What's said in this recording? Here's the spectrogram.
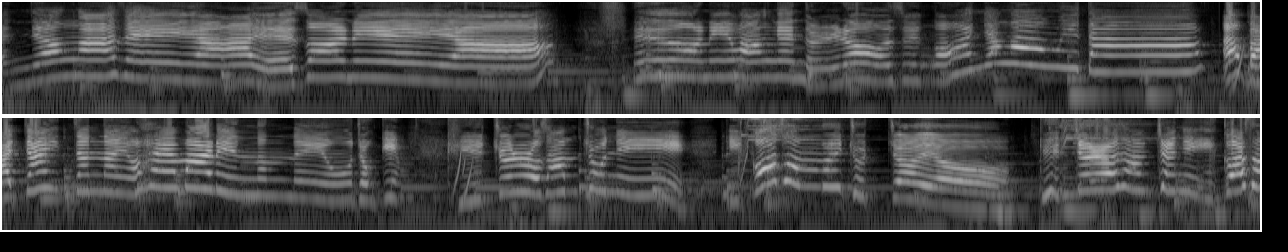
안녕하세요. 예솔이에요. 예솔이 방에 놀러오시고 환영합니다. 아 맞아 있잖아요. 할 말이 있는데요. 저기 길줄로 삼촌이 이거 선물 줬어요. 길줄로 삼촌이 이거 선물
